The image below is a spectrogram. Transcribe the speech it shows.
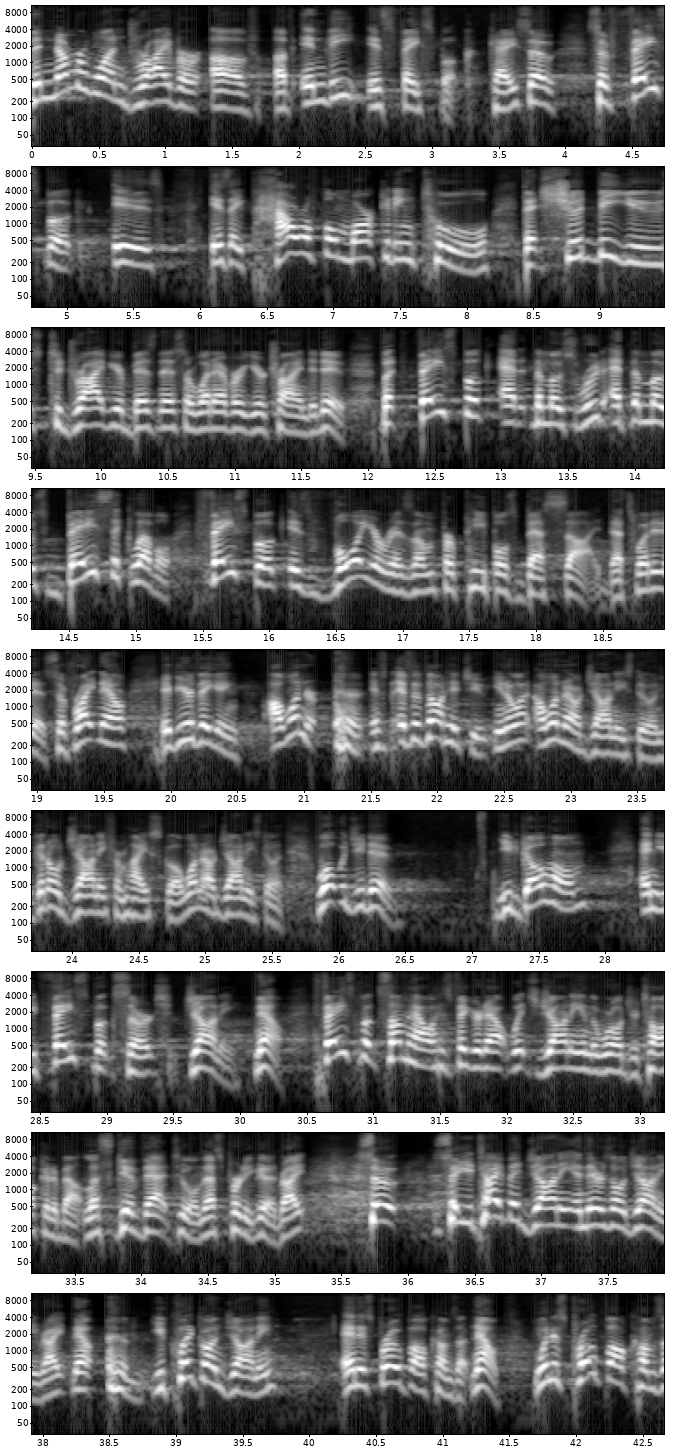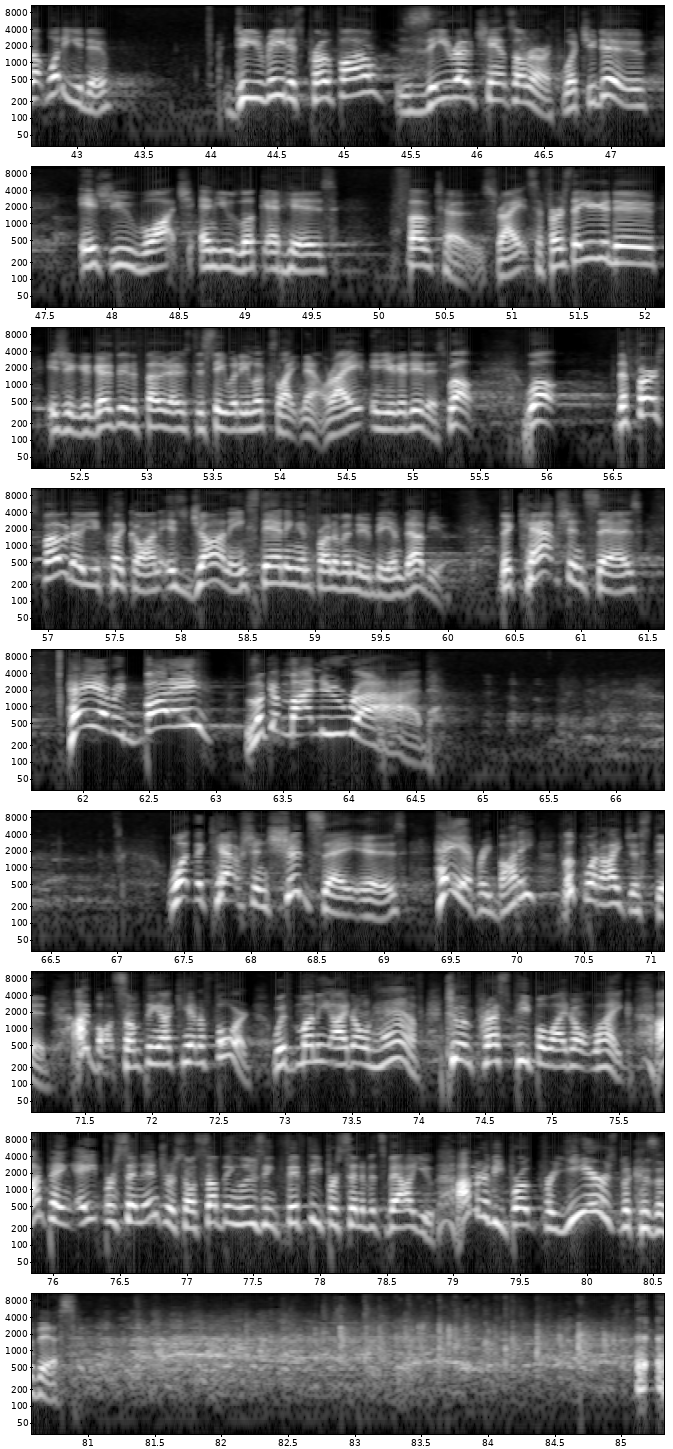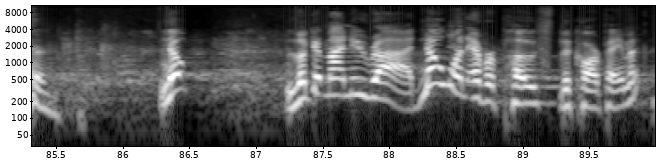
the number one driver of, of envy is Facebook. Okay, so, so Facebook is, is a powerful marketing tool that should be used to drive your business or whatever you're trying to do. But Facebook, at the most root, at the most basic level, Facebook is voyeurism for people's best side. That's what it is. So if right now, if you're thinking, I wonder if, if the thought hits you, you know what? I wonder how Johnny's doing. Good old Johnny from high school. I wonder how Johnny's doing. What would you do? You'd go home and you'd Facebook search Johnny. Now, Facebook somehow has figured out which Johnny in the world you're talking about. Let's give that to him. That's pretty good, right? So, so you type in Johnny, and there's old Johnny, right? Now, you click on Johnny, and his profile comes up. Now, when his profile comes up, what do you do? Do you read his profile? Zero chance on earth. What you do is you watch and you look at his photos, right? So first thing you're gonna do is you're gonna go through the photos to see what he looks like now, right? And you're gonna do this. Well, well, the first photo you click on is Johnny standing in front of a new BMW. The caption says, Hey, everybody, look at my new ride. What the caption should say is, Hey, everybody, look what I just did. I bought something I can't afford with money I don't have to impress people I don't like. I'm paying 8% interest on something losing 50% of its value. I'm going to be broke for years because of this. Nope. Look at my new ride. No one ever posts the car payment.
